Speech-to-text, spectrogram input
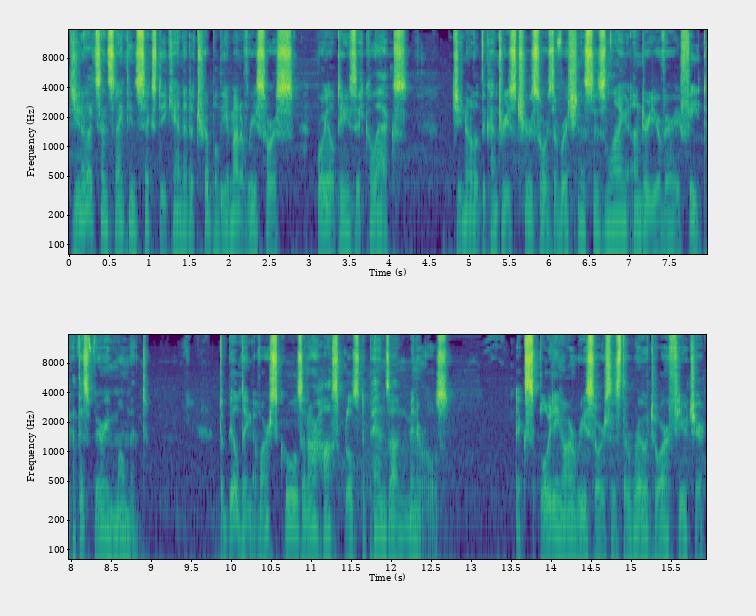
Did you know that since 1960, Canada tripled the amount of resource royalties it collects? Do you know that the country's true source of richness is lying under your very feet at this very moment? The building of our schools and our hospitals depends on minerals. Exploiting our resources the road to our future.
